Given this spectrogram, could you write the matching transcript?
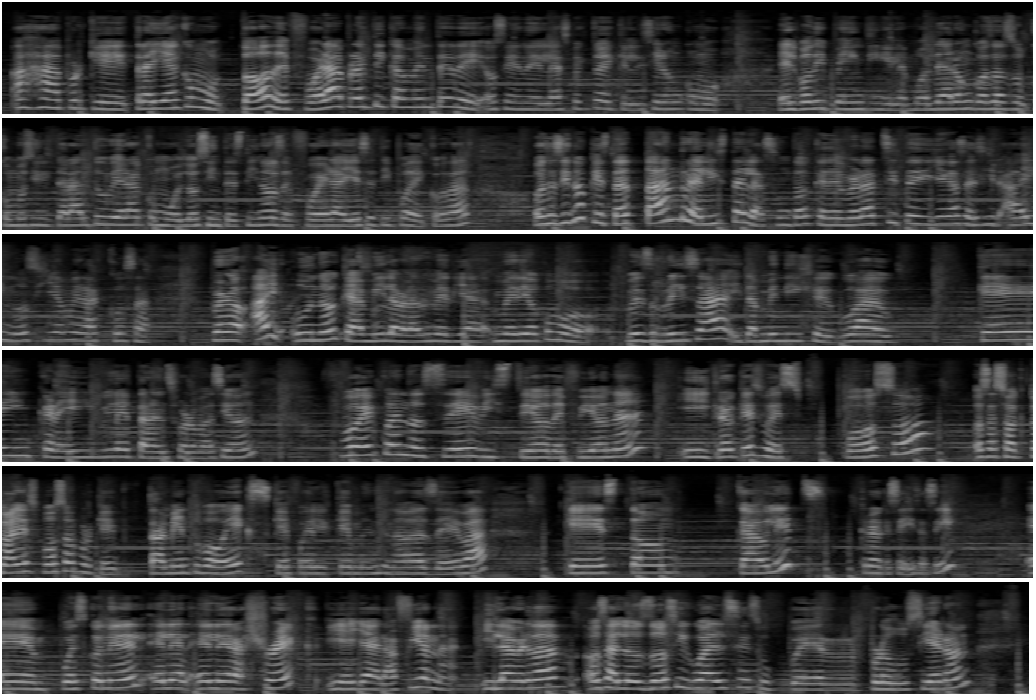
Ajá, porque traía como todo de fuera prácticamente de, o sea, en el aspecto de que le hicieron como el body painting y le moldearon cosas como si literal tuviera como los intestinos de fuera y ese tipo de cosas. O sea, siento que está tan realista el asunto que de verdad si te llegas a decir, ay, no, sí ya me da cosa. Pero hay uno que a mí la verdad me, me dio como pues risa y también dije, wow, qué increíble transformación. Fue cuando se vistió de Fiona y creo que su esposo, o sea, su actual esposo, porque también tuvo ex, que fue el que mencionabas de Eva, que es Tom Kaulitz, creo que se dice así. Eh, pues con él, él, era Shrek y ella era Fiona. Y la verdad, o sea, los dos igual se super producieron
